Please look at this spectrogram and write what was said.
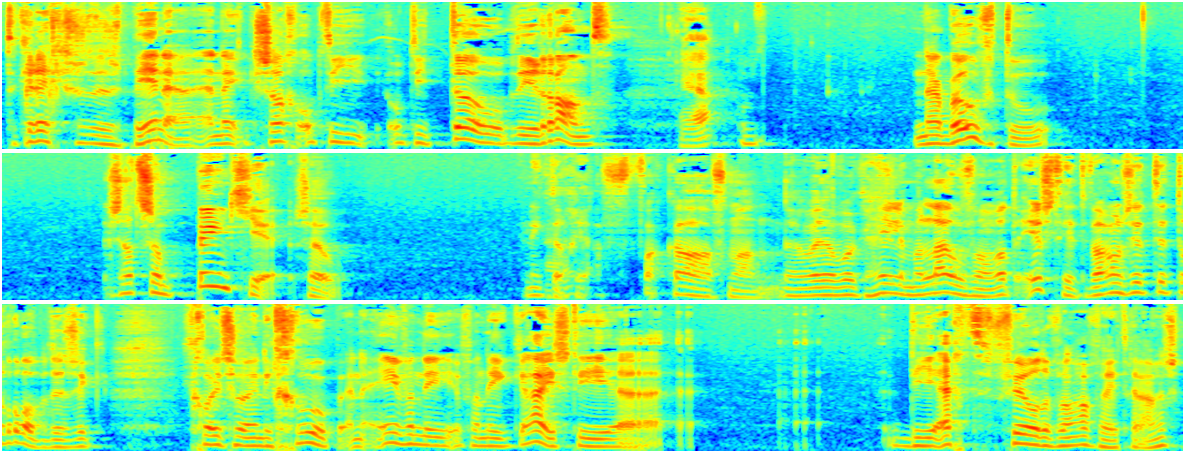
toen kreeg ik ze dus binnen en ik zag op die, op die toe, op die rand Ja. naar boven toe zat zo'n puntje zo. En ik Ja. dacht, ja, fuck off man. Daar, daar word ik helemaal lauw van. Wat is dit? Waarom zit dit erop? Dus ik, ik gooi het zo in die groep. En een van die, van die guys die, eh, die echt veel ervan af weet trouwens.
